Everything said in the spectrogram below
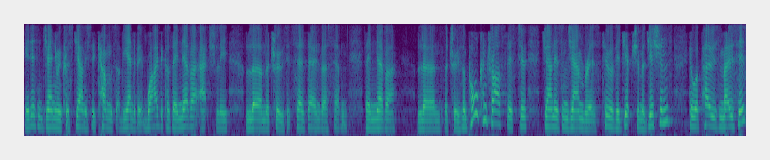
it isn't genuine Christianity that comes at the end of it. Why? Because they never actually learn the truth. It says there in verse 7, they never learn the truth. And Paul contrasts this to Jannes and Jambres, two of the Egyptian magicians who opposed Moses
